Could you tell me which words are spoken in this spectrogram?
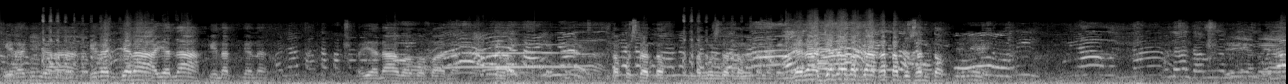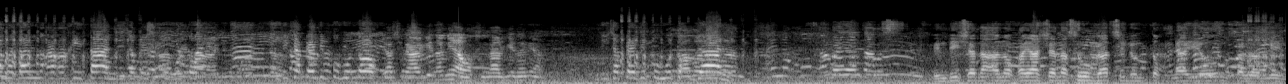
Kinat niya na. Kinat niya na. Ayan na, kinat niya na. Ayan na, bababa na. Tapos na to. Tapos na to. Diyan na, diyan na magkakatapusan to. Wala, madami nakakakita. Hindi siya pwede pumutok. Hindi siya pwede pumutok. Sinagi na niya. oh, Sinagi na niya. Hindi siya pwede pumutok dyan. Hindi siya na ano, kaya siya nasugat, sinuntok niya yung salamin.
